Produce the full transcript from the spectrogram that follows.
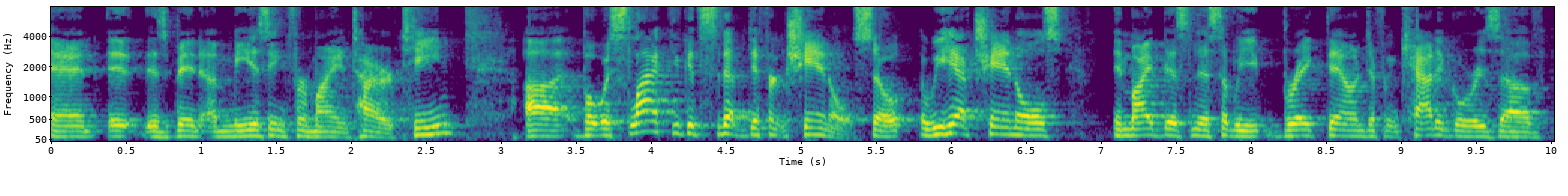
and it has been amazing for my entire team. Uh, but with Slack, you could set up different channels. So we have channels in my business that we break down different categories of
